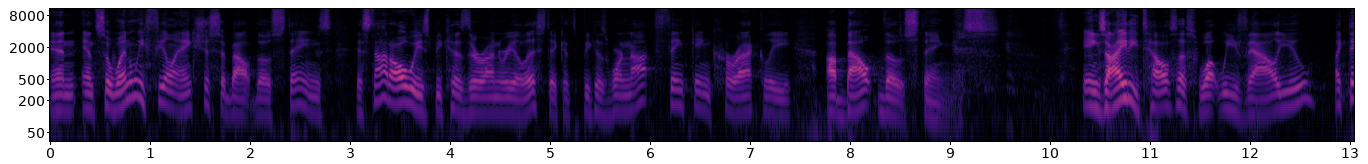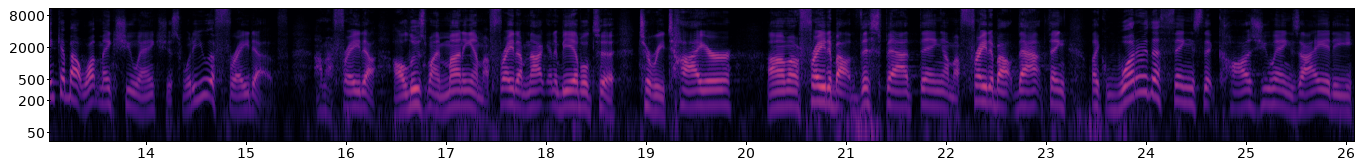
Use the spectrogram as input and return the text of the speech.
And, and so when we feel anxious about those things, it's not always because they're unrealistic, it's because we're not thinking correctly about those things. Anxiety tells us what we value. Like, think about what makes you anxious. What are you afraid of? I'm afraid I'll, lose my money. I'm afraid I'm not going to be able to, to retire. I'm afraid about this bad thing. I'm afraid about that thing. Like, what are the things that cause you anxiety?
